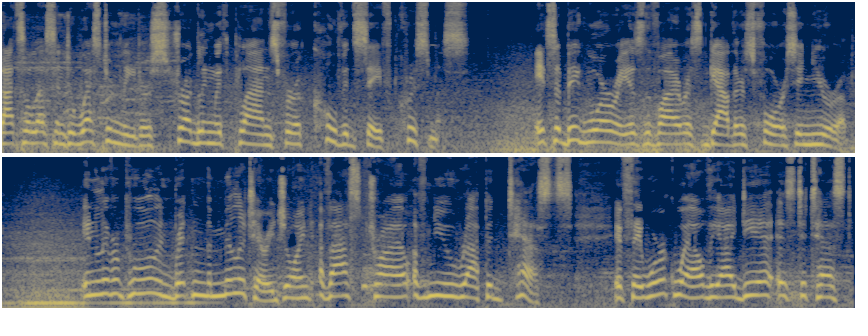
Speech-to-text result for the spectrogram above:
That's a lesson to Western leaders struggling with plans for a COVID safe Christmas. It's a big worry as the virus gathers force in Europe. In Liverpool, in Britain, the military joined a vast trial of new rapid tests. If they work well, the idea is to test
